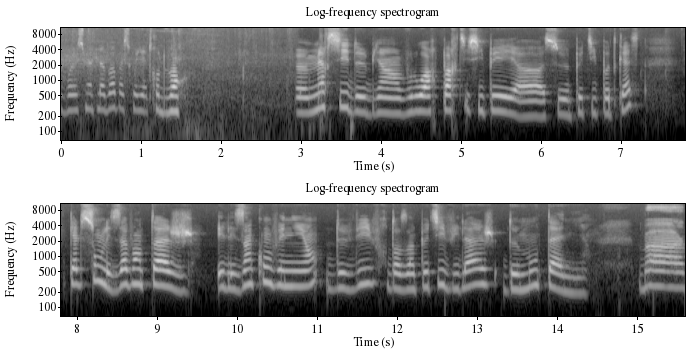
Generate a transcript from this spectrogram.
On va se mettre là-bas parce qu'il y a trop de vent. Euh, merci de bien vouloir participer à ce petit podcast. Quels sont les avantages et les inconvénients de vivre dans un petit village de montagne Bah,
